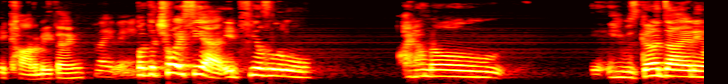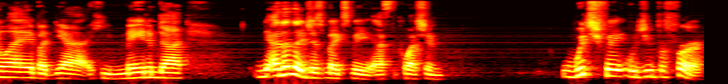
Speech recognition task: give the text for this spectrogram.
economy thing. Maybe. But the choice, yeah, it feels a little. I don't know. He was gonna die anyway, but yeah, he made him die. And then that just makes me ask the question: Which fate would you prefer?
